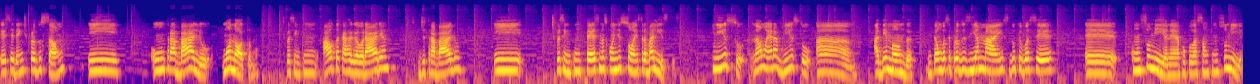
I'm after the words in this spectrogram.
excedente produção e um trabalho monótono, tipo assim, com alta carga horária de trabalho e, tipo assim, com péssimas condições trabalhistas. Nisso não era visto a, a demanda. Então você produzia mais do que você é, consumia, né? A população consumia.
